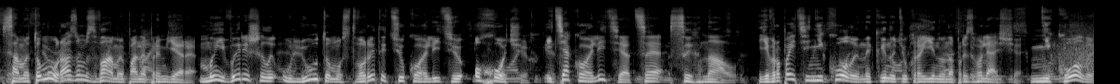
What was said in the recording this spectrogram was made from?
саме тому разом з вами, пане прем'єре, ми й вирішили у лютому створити цю коаліцію охочих. І ця коаліція це сигнал. Європейці ніколи не кинуть Україну на призволяще. Ніколи.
